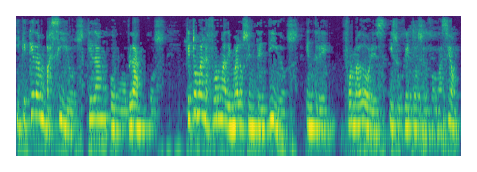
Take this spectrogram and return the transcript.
y que quedan vacíos, quedan como blancos, que toman la forma de malos entendidos entre formadores y sujetos en formación.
